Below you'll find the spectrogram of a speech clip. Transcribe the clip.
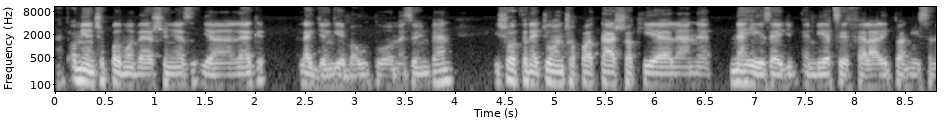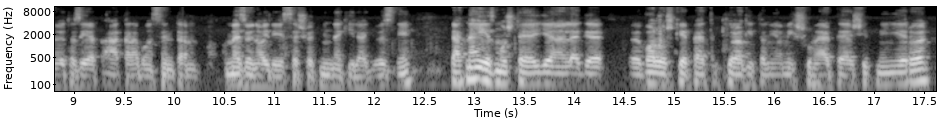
hát amilyen csapatban versenyez jelenleg, leggyengébb autó a mezőnyben, és ott van egy olyan csapattárs, aki ellen nehéz egy, mércét felállítani, hiszen őt azért általában szerintem a mező nagy része, sőt mindenki legyőzni. Tehát nehéz most egy jelenleg valós képet kialakítani a Mick Schumer teljesítményéről.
